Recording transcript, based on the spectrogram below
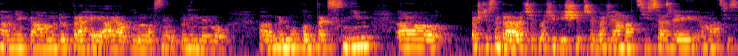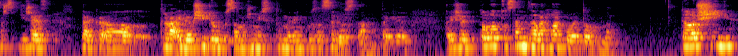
eh, někam do Prahy a já budu vlastně úplně mimo, eh, mimo kontakt s ním. Eh, ještě jsem právě četla, že když je třeba žena na císaři, má císařský řez, tak trvá i delší dobu samozřejmě, než se to miminku zase dostane. Takže, takže tohle to jsem zavrhla kvůli tomuhle. Další,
